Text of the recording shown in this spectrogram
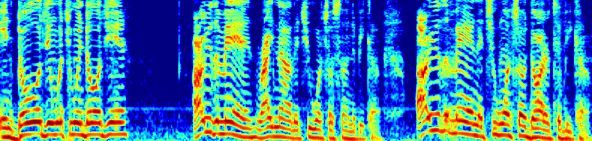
indulge in what you indulge in. Are you the man right now that you want your son to become? Are you the man that you want your daughter to become?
